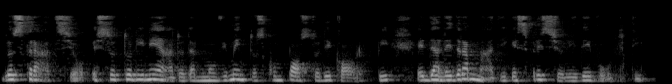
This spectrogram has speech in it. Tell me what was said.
Lo strazio è sottolineato dal movimento scomposto dei corpi e dalle drammatiche espressioni dei volti.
